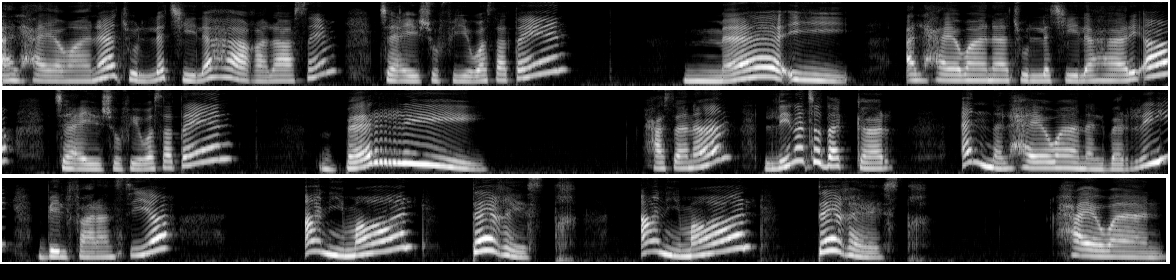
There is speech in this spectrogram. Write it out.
الحيوانات التي لها غلاصم تعيش في وسط مائي. الحيوانات التي لها رئة تعيش في وسط بري. حسنا لنتذكر أن الحيوان البري بالفرنسية animal terrestre animal terrestre حيوان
